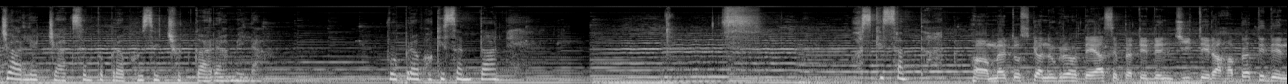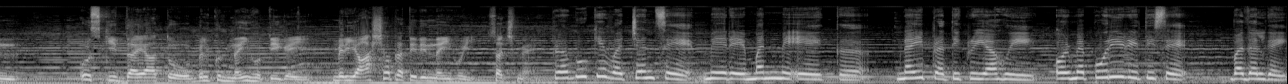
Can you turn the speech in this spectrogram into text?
चार्लेट जैक्सन को प्रभु से छुटकारा मिला। वो प्रभु की संतान है। उसकी संतान हाँ मैं तो उसके अनुग्रह दया से प्रतिदिन जीते रहा। प्रतिदिन उसकी दया तो बिल्कुल नहीं होती गई। मेरी आशा प्रतिदिन नहीं हुई सच में। प्रभु के वचन से मेरे मन में एक नई प्रतिक्रिया हुई और मैं पूरी रीति से बदल गई।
